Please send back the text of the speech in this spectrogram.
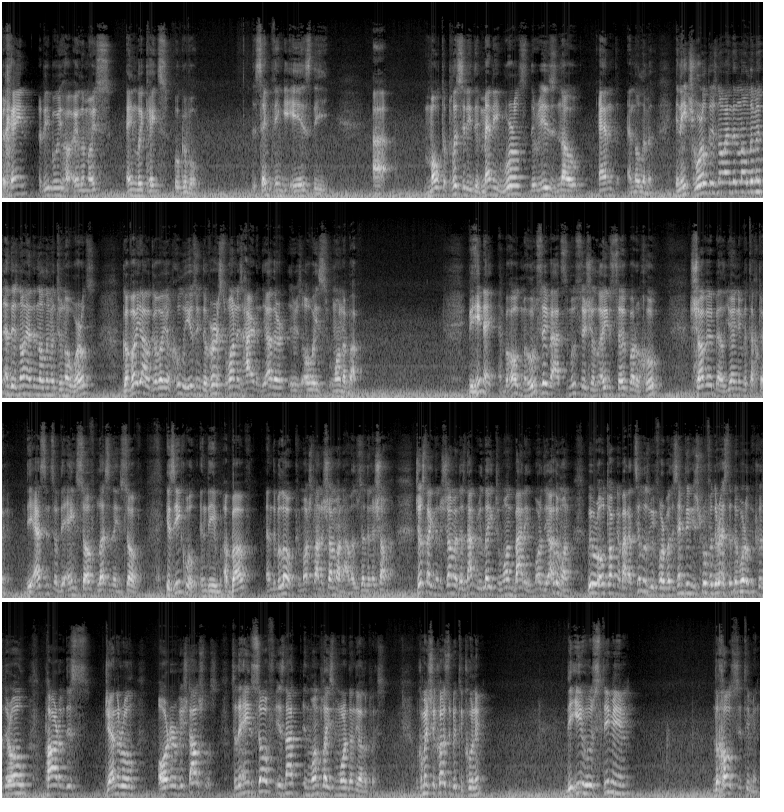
The same thing is the uh, multiplicity, the many worlds, there is no end and no limit. In each world there's no end and no limit, and there's no end and no limit to no worlds. Gavoya al Gavoya Chulu, using the verse, one is higher than the other, there is always one above. And behold, Mehusei v'atzmusei shel ein sof baruch hu, Shove bel yonim v'tachtonim. The essence of the Ein Sof, blessed Ein Sof, is equal in the above and the below. Kamosh la neshama now, as we said the neshama. Just like the neshama does not relate to one body more than the other one, we were all talking about Atzilus before, but the same thing is true for the rest of the world because they're all part of this general order of Ishtalshlus. So the Ein Sof is not in one place more than the other place. The Ihu Stimim the Chol Sitimin.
